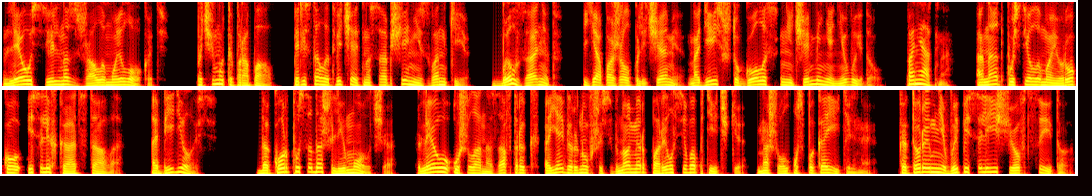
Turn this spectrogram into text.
Лео сильно сжала мой локоть. «Почему ты пропал? Перестал отвечать на сообщения и звонки. Был занят». Я пожал плечами, надеясь, что голос ничем меня не выдал. «Понятно. Она отпустила мою руку и слегка отстала. Обиделась? До корпуса дошли молча. Лео ушла на завтрак, а я, вернувшись в номер, порылся в аптечке, нашел успокоительное, которое мне выписали еще в ЦИТО.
